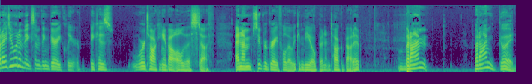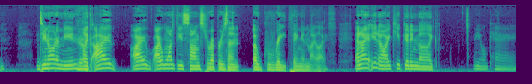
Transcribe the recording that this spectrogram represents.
But I do want to make something very clear because we're talking about all this stuff, and I'm super grateful that we can be open and talk about it. But I'm, but I'm good. Do you know what I mean? Yeah. Like I I I want these songs to represent a great thing in my life. And I, you know, I keep getting the like, are you okay?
